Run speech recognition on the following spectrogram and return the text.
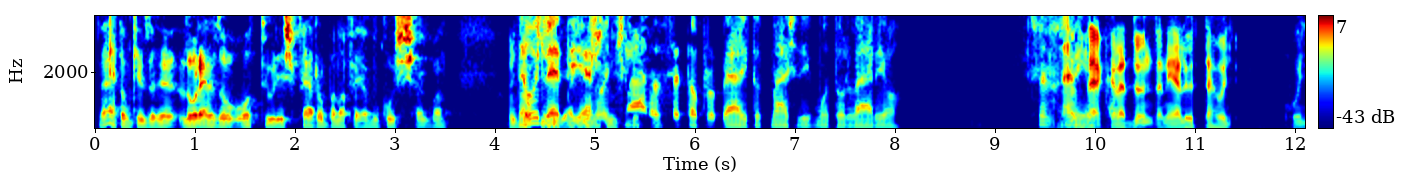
Nem hát... tudom képzelni, Lorenzo ott ül és felrobban a fej a bukósisakban. De hogy lehet ilyen, hogy száraz setupra beállított második motor várja? Nem, hát nem azt el kellett dönteni előtte, hogy, hogy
